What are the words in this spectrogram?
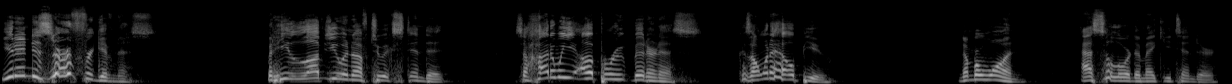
You didn't deserve forgiveness. But he loved you enough to extend it. So, how do we uproot bitterness? because I want to help you. Number one, ask the Lord to make you tender.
